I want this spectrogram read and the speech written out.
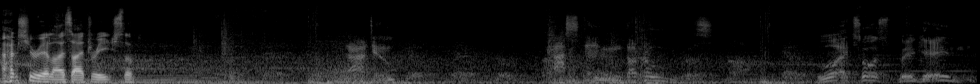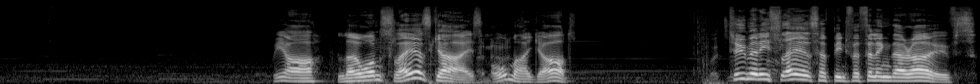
I actually realised I'd reached them. Nadu. Casting the runes. Let us begin. We are low on slayers, guys. Oh my god. Too many slayers have been fulfilling their oaths.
